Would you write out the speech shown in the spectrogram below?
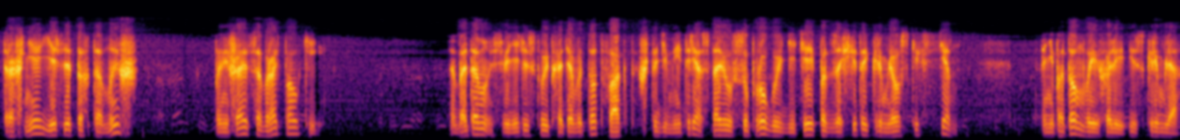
Страшнее, если Тахтамыш помешает собрать полки. Об этом свидетельствует хотя бы тот факт, что Дмитрий оставил супругу и детей под защитой кремлевских стен. Они потом выехали из Кремля,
